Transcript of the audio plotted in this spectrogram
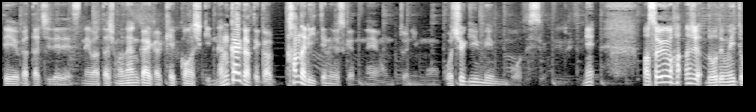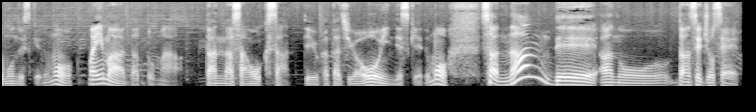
っていう形でですね、私も何回か結婚式、何回かっていうか、かなり行ってるんですけどね、本当にもうご主義貧乏ですよ、本当にね。まあそういう話はどうでもいいと思うんですけども、まあ今だとまあ、旦那さん、奥さんっていう形が多いんですけれども、さあなんで、あの、男性、女性、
